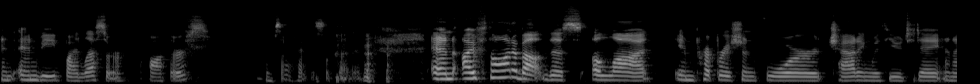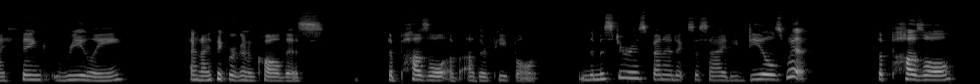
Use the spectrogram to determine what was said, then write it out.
and envied by lesser authors. I'm sorry, I had to slip that in. and I've thought about this a lot in preparation for chatting with you today, and I think really, and I think we're going to call this the puzzle of other people. The Mysterious Benedict Society deals with the puzzle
